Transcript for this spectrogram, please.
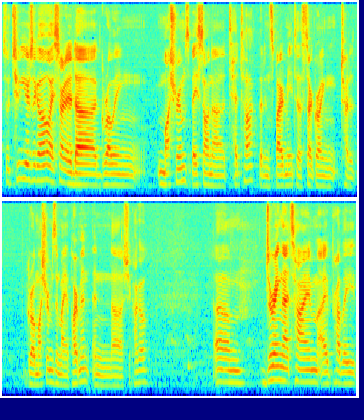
so two years ago, I started uh, growing mushrooms based on a TED talk that inspired me to start growing, try to grow mushrooms in my apartment in uh, Chicago. Um, during that time, I probably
